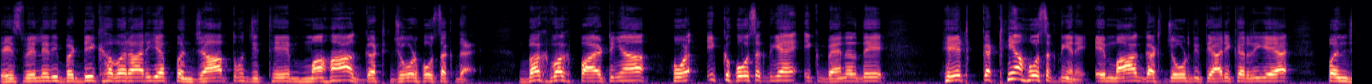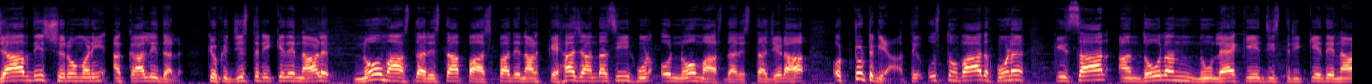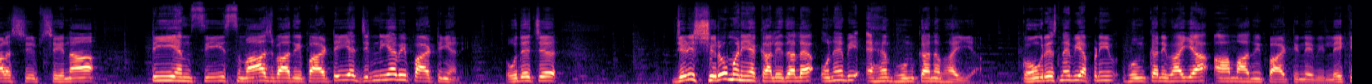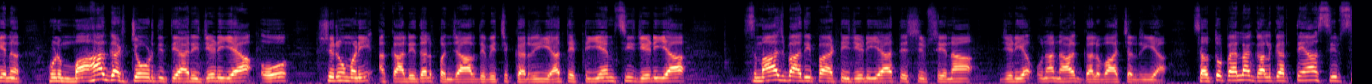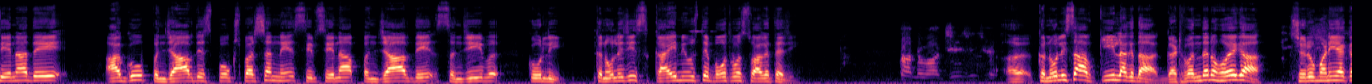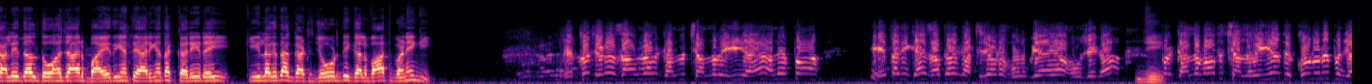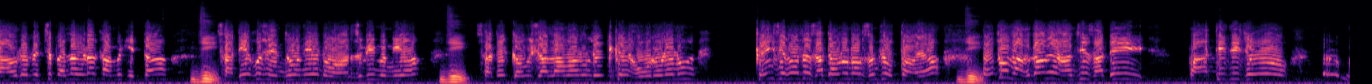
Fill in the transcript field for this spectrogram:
ਤੇ ਇਸ ਵੇਲੇ ਦੀ ਵੱਡੀ ਖਬਰ ਆ ਰਹੀ ਹੈ ਪੰਜਾਬ ਤੋਂ, ਜਿੱਥੇ ਮਹਾ ਗਠਜੋੜ ਹੋ ਸਕਦਾ ਹੈ। ਵੱਖ-ਵੱਖ ਪਾਰਟੀਆਂ ਹੁਣ ਇੱਕ ਹੋ ਸਕਦੀਆਂ ਇੱਕ ਬੈਨਰ ਦੇ ਹੇਠ ਇਕੱਠੀਆਂ ਹੋ ਸਕਦੀਆਂ ਨੇ। ਇਹ ਮਹਾ ਗਠਜੋੜ ਦੀ ਤਿਆਰੀ ਕਰ ਰਹੀ ਹੈ ਪੰਜਾਬ ਦੀ ਸ਼੍ਰੋਮਣੀ ਅਕਾਲੀ ਦਲ, ਕਿਉਂਕਿ ਜਿਸ ਤਰੀਕੇ ਦੇ ਨਾਲ 9 ਮਾਸ ਦਾ ਰਿਸ਼ਤਾ ਭਾਜਪਾ ਦੇ ਨਾਲ ਕਿਹਾ ਜਾਂਦਾ ਸੀ, ਹੁਣ ਉਹ 9 ਮਾਸ ਦਾ ਰਿਸ਼ਤਾ ਜਿਹੜਾ, ਉਹ ਟੁੱਟ ਗਿਆ। ਤੇ ਉਸ ਤੋਂ ਬਾਅਦ ਹੁਣ ਕਿਸਾਨ ਅੰਦੋਲਨ ਨੂੰ ਲੈ ਕੇ ਜਿਸ ਤਰੀਕੇ ਦੇ ਨਾਲ ਸ਼ਿਵ ਸੇਨਾ ਟੀਐਮਸੀ ਸਮਾਜਵਾਦੀ ਪਾਰਟੀ ਜਾਂ ਜਿੰਨੀਆਂ ਵੀ ਪਾਰਟੀਆਂ ਨੇ, ਉਹਦੇ 'ਚ ਜਿਹੜੀ ਸ਼ਿਰੋਮਣੀ ਅਕਾਲੀ ਦਲ ਹੈ, ਉਹਨੇ ਵੀ ਅਹਿਮ ਭੂਮਿਕਾ ਨਿਭਾਈ ਆ। ਕਾਂਗਰਸ ਨੇ ਵੀ ਆਪਣੀ ਭੂਮਿਕਾ ਨਿਭਾਈ ਆ, ਆਮ ਆਦਮੀ ਪਾਰਟੀ ਨੇ ਵੀ। ਲੇਕਿਨ ਹੁਣ ਮਹਾਗਠਜੋੜ ਦੀ ਤਿਆਰੀ ਜਿਹੜੀ ਆ, ਉਹ ਸ਼ਿਰੋਮਣੀ ਅਕਾਲੀ ਦਲ ਪੰਜਾਬ ਦੇ ਵਿੱਚ ਕਰ ਰਹੀ ਆ ਤੇ ਟੀਐਮਸੀ ਜਿਹੜੀ ਆ, ਸਮਾਜਵਾਦੀ ਪਾਰਟੀ ਜਿਹੜੀ ਆ ਤੇ ਸ਼ਿਵ ਸੇਨਾ ਜਿਹੜੀ ਆ, ਉਹਨਾਂ ਨਾਲ ਗੱਲਬਾਤ ਚੱਲ ਰਹੀ ਆ। ਸਭ ਤੋਂ ਪਹਿਲਾਂ ਗੱਲ ਕਰਦੇ ਆ ਸ਼ਿਵ ਸੇਨਾ ਦੇ ਆਗੂ ਪੰਜਾਬ ਦੇ ਸਪੋਕਸਪਰਸਨ ਨੇ ਸ਼ਿਵ ਸੇਨਾ ਪੰਜਾਬ ਦੇ ਸੰਜੀਵ ਕੋਹਲੀ। ਕਨੋਲੀ ਜੀ ਸਕਾਈ ਨਿਊਜ਼ ਤੇ ਬਹੁਤ ਬਹੁਤ ਸਵਾਗਤ ਹੈ ਜੀ। ਧੰਨਵਾਦ ਜੀ ਕਨੋਲੀ ਸਾਹਿਬ ਕੀ ਲੱਗਦਾ? ਗਠਬੰਧਨ ਹੋਏਗਾ? ਸ਼੍ਰੋਮਣੀ ਅਕਾਲੀ ਦਲ 2022 ਦੀਆਂ ਤਿਆਰੀਆਂ ਤਾਂ ਕਰ ਹੀ ਰਹੀ। ਕੀ ਲੱਗਦਾ ਗੱਠਜੋੜ ਦੀ ਗੱਲਬਾਤ ਬਣੇਗੀ? ਦੇਖੋ ਜਿਹੜਾ ਹਿਸਾਬ ਨਾਲ ਗੱਲ ਚੱਲ ਰਹੀ ਹੈ ਹਲੇ ਆਪਾਂ ਇਹ ਤਾਂ ਨਹੀਂ ਕਹਿ ਸਕਦੇ ਗੱਠਜੋੜ ਹੋ ਗਿਆ ਜਾਂ ਹੋ ਜਾਏਗਾ। ਪਰ ਗੱਲਬਾਤ ਚੱਲ ਰਹੀ ਹੈ। ਦੇਖੋ ਉਹਨਾਂ ਨੇ ਪੰਜਾਬ ਦੇ ਵਿੱਚ ਪਹਿਲਾਂ ਜਿਹੜਾ ਕੰਮ ਕੀਤਾ ਸਾਡੀਆਂ ਕੁਝ ਹਿੰਦੂਆਂ। ਜੀ। ਸਾਡੇ ਗਊਸ਼ਾਲਾਵਾਂ ਨੂੰ ਲੈ ਕੇ ਹੋਰ ਉਹਨਾਂ ਨੂੰ ਕਈ ਜਗ੍ਹਾ ਤੇ ਸਾਡਾ ਉਹਨਾਂ ਨਾਲ ਸਮਝੌਤਾ ਹੋਇਆ। ਜੀ। ਉਹ ਤੋਂ ਲੱਗਦਾ ਵੀ ਹਾਂਜੀ ਸਾਡੀ ਪਾਰਟੀ ਦੀ ਜੋ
